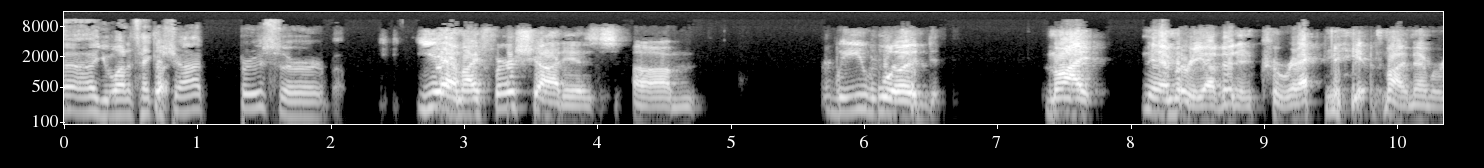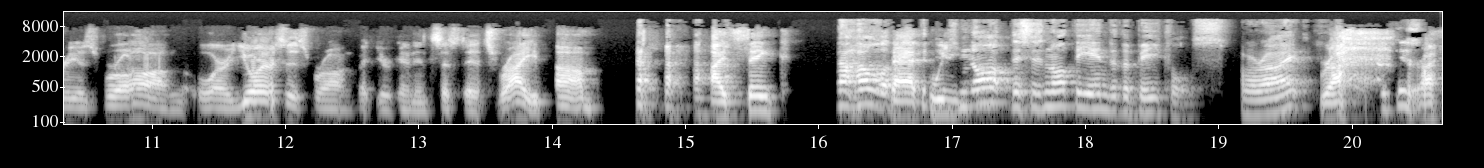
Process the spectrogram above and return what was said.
Uh, you want to take a shot, Bruce, or yeah, my first shot is um, we would my memory of it, and correct me if my memory is wrong or yours is wrong, but you're going to insist it's right. Um, I think now, hold on. that this we is not this is not the end of the Beatles, all right? right, This is right.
